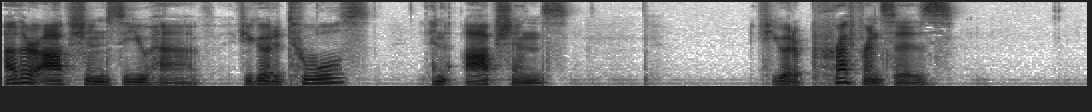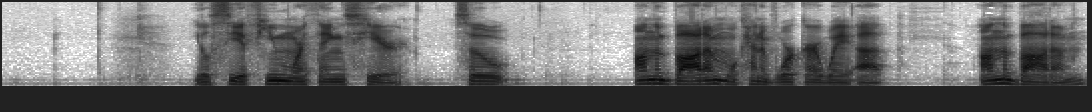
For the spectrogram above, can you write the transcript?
Other options do you have. If you go to Tools and Options, if you go to Preferences, you'll see a few more things here. So on the bottom, we'll kind of work our way up. On the bottom,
